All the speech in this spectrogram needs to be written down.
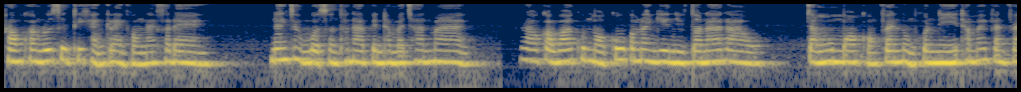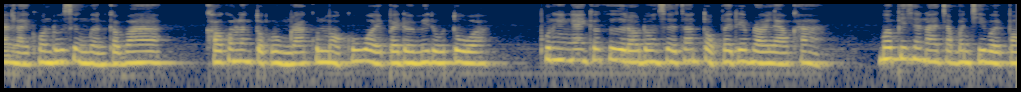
พร้อมความรู้สึกที่แข็งแกร่งของนักแสดง เนื่องจากบทสนทนาเป็นธรรมชาติมาก เรากับว่าคุณหมอกู้กำลังยืนอยู่ต่อหน้าเรา จากมุมมองของแฟนหนุ่มคนนี้ทำให้แฟนๆหลายคนรู้สึกเหมือนกับว่า เขากำลังตกหลุมรักคุณหมอกู้เวยไปโดยไม่รู้ตัว พูดง่าย ๆ ก็คือเราโดนเสือจ้านตกไปเรียบร้อยแล้วค่ะ เมื่อพิจารณาจากบัญชีเวยปอ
